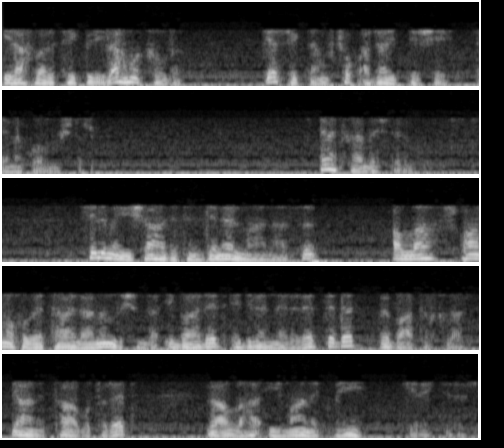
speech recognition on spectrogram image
ilahları tek bir ilah mı kıldı? Gerçekten bu çok acayip bir şey demek olmuştur. Evet kardeşlerim. Kelime-i şehadetin genel manası Allah subhanahu ve teala'nın dışında ibadet edilenleri reddeder ve batıl kılar. Yani tağutu red ve Allah'a iman etmeyi gerektirir.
